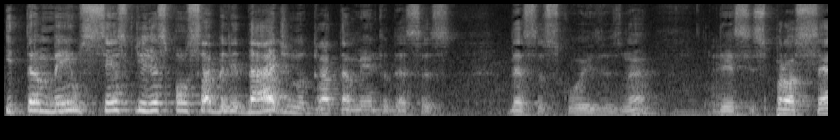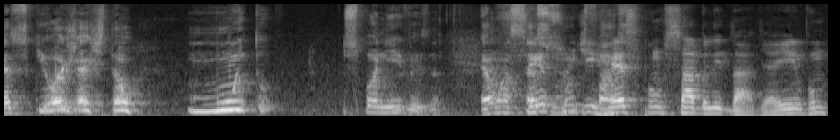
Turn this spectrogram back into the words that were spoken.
e também o senso de responsabilidade no tratamento dessas, dessas coisas, né? Desses processos que hoje já estão muito disponíveis, né? É um acesso senso muito de fácil. responsabilidade. Aí vamos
